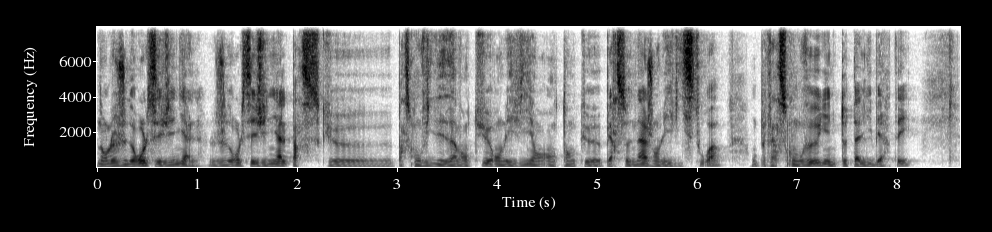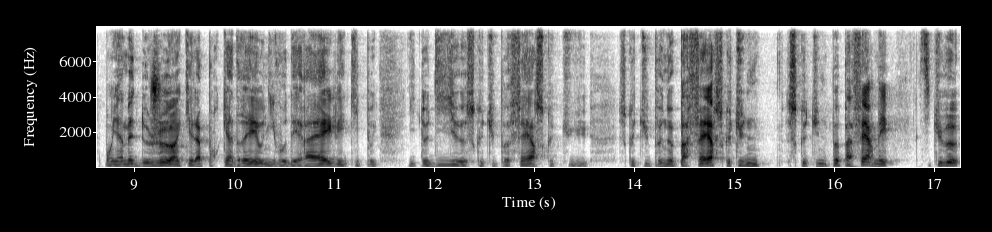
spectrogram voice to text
Dans le jeu de rôle, c'est génial. Le jeu de rôle, c'est génial parce que parce qu'on vit des aventures, on les vit en, tant que personnage, on les vit soi. On peut faire ce qu'on veut. Il y a une totale liberté. Bon, il y a un maître de jeu hein, qui est là pour cadrer au niveau des règles et qui peut, il te dit euh, ce que tu peux faire, ce que tu, ce que tu peux ne pas faire, ce que tu, ce que tu ne peux pas faire. Mais si tu veux,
